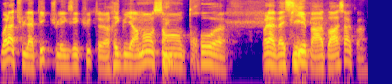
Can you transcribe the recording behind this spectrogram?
voilà, tu l'appliques, tu l'exécutes euh, régulièrement sans trop voilà, vaciller par rapport à ça. Quoi.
